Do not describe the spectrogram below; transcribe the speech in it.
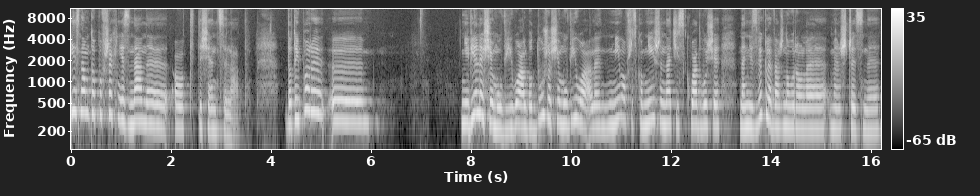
Jest nam to powszechnie znane od tysięcy lat. Do tej pory y, Niewiele się mówiło, albo dużo się mówiło, ale mimo wszystko mniejszy nacisk kładło się na niezwykle ważną rolę mężczyzny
